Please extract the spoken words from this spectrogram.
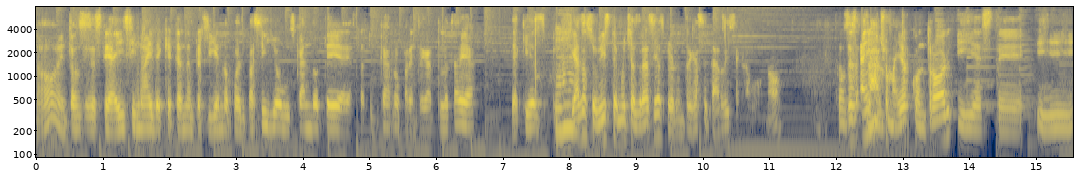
¿no? Entonces este, ahí sí no hay de que te andan persiguiendo por el pasillo buscándote hasta tu carro para entregarte la tarea. De aquí es, pues, ya lo subiste, muchas gracias, pero lo entregaste tarde y se acabó, ¿no? Entonces hay mucho mayor control y este y,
